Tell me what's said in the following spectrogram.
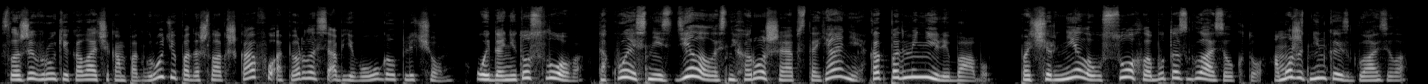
Сложив руки калачиком под грудью, подошла к шкафу, оперлась об его угол плечом. Ой, да не то слово. Такое с ней сделалось нехорошее обстояние, как подменили бабу. Почернела, усохла, будто сглазил кто. А может, Нинка и сглазила.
